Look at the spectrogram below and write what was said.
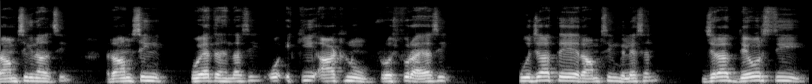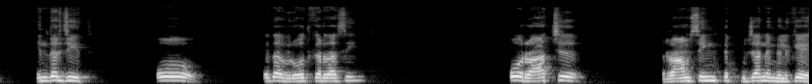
ਰਾਮ ਸਿੰਘ ਨਾਲ ਸੀ ਰਾਮ ਸਿੰਘ ਕੁਵੈਤ ਰਹਿੰਦਾ ਸੀ ਉਹ 21 8 ਨੂੰ ਫਿਰੋਜ਼ਪੁਰ ਆਇਆ ਸੀ ਪੂਜਾ ਤੇ ਰਾਮ ਸਿੰਘ ਮਿਲੇ ਸਨ। ਜਿਹੜਾ ਦਿਓਰ ਸੀ ਇੰਦਰਜੀਤ, ਉਹ ਇਹਦਾ ਵਿਰੋਧ ਕਰਦਾ ਸੀ। ਉਹ ਰਾਤ ਚ ਰਾਮ ਸਿੰਘ ਤੇ ਪੂਜਾ ਨੇ ਮਿਲ ਕੇ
